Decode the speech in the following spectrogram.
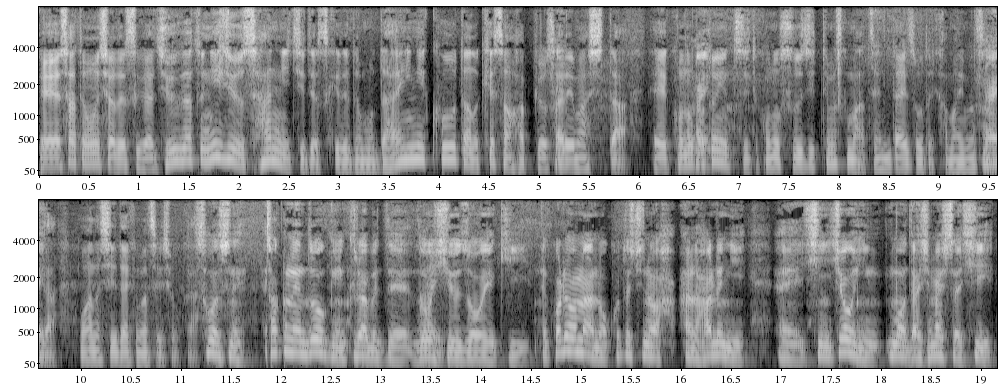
えー、さて、御社ですが、10月23日ですけれども、第2クォーターの決算を発表されました。はい、えー、このことについて、この数字って言いますか、まあ、全体像で構いませんが、はい、お話しいただけますでしょうか？そうですね。昨年同期に比べて増収増益。はい、これは、まあ、あの、今年のあの春に、えー、新商品も出しましたし、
